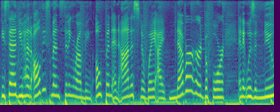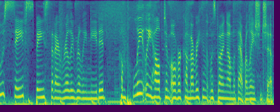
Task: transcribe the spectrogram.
He said, You had all these men sitting around being open and honest in a way I'd never heard before, and it was a new, safe space that I really, really needed. Completely helped him overcome everything that was going on with that relationship.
